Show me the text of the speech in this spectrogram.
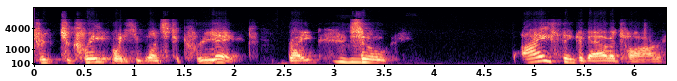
to, to create what he wants to create right? Mm-hmm. so i think of avatar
